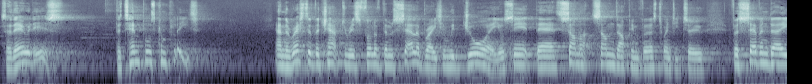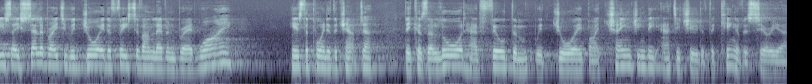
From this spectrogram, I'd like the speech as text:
So there it is. The temple's complete. And the rest of the chapter is full of them celebrating with joy. You'll see it there summed up in verse 22 for seven days they celebrated with joy the feast of unleavened bread. Why? Here's the point of the chapter because the Lord had filled them with joy by changing the attitude of the king of Assyria,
